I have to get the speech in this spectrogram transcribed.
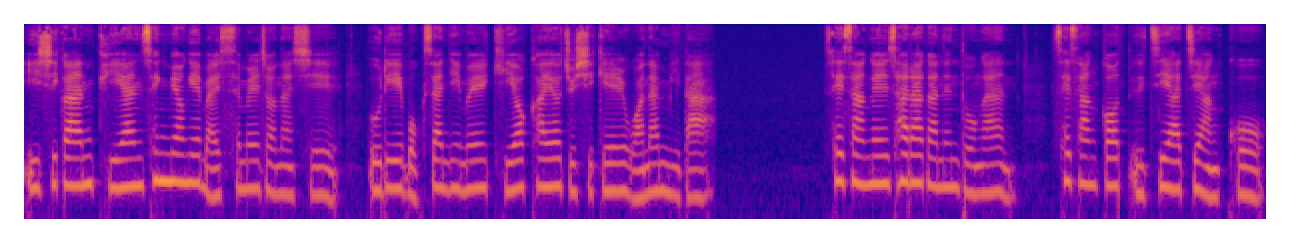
이 시간 귀한 생명의 말씀을 전하실 우리 목사님을 기억하여 주시길 원합니다. 세상을 살아가는 동안 세상 것 의지하지 않고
